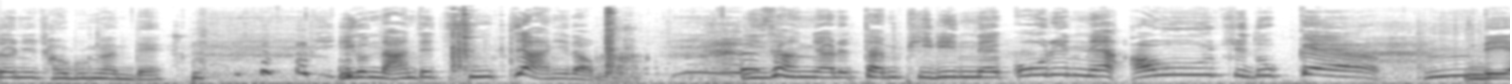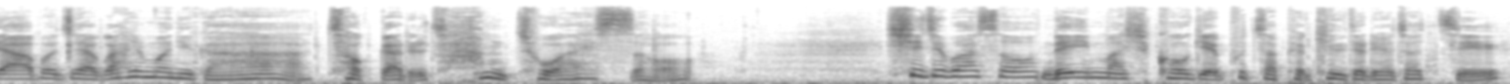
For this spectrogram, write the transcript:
여전히 적응한데. 이건 나한테 진짜 아니다 엄마. 이상야릇한 비린내, 꼬린내, 아우 지독해. 음. 네 아버지하고 할머니가 젓갈을 참 좋아했어. 시집 와서 내 입맛이 거기에 붙잡혀 길들여졌지.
